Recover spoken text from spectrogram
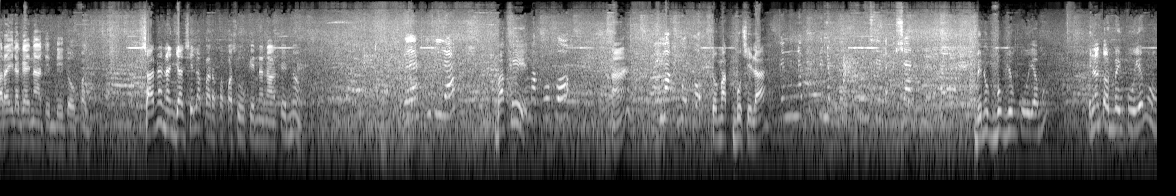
para ilagay natin dito pag... Sana nandyan sila para papasukin na natin, no? Po sila. Bakit? Tumakbo po. Ha? Tumakbo po. Tumakbo sila? Pinagpupuro sila siya. Binugbog yung kuya mo? Ilang taon ba yung kuya mo?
